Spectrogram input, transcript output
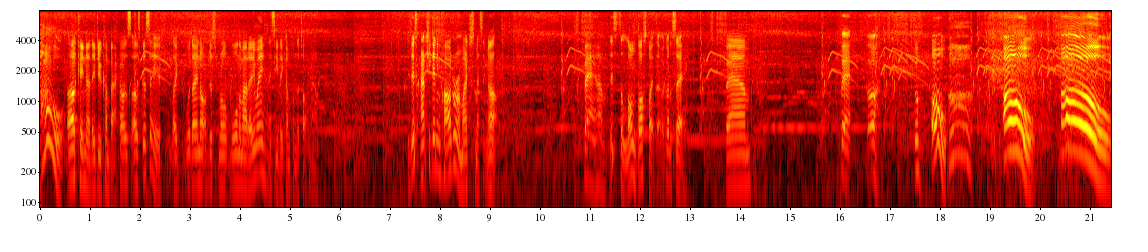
Oh! Okay, no, they do come back. I was, I was gonna say, if, like, would I not have just worn them out anyway? I see they come from the top now. Is this actually getting harder or am I just messing up? Bam. This is a long boss fight though, I gotta say. Bam. Bam. Oh. Oh. Oh. Oh. Oh.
